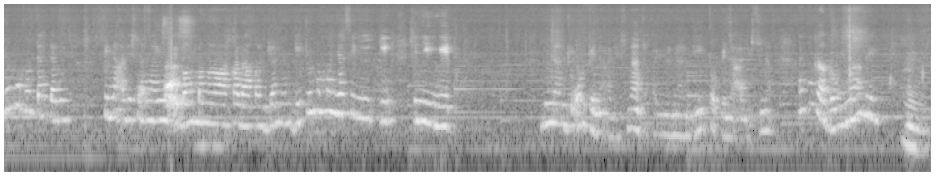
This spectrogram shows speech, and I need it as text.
puro dadalhin. Pinaalis na nga yung ibang mga kalakal dyan. Dito naman niya sinikit, siningit. Yung nandoon, pinaalis na. Saka yung nandito, pinaalis na. Ano gagawin namin? Hmm.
